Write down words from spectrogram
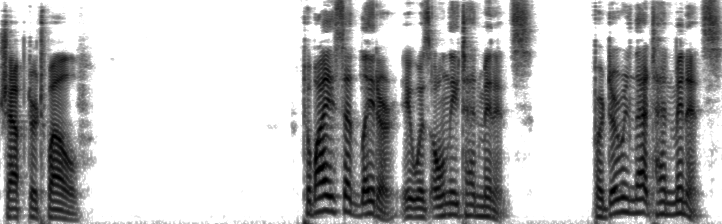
Chapter 12 Tobias said later it was only ten minutes. For during that ten minutes,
